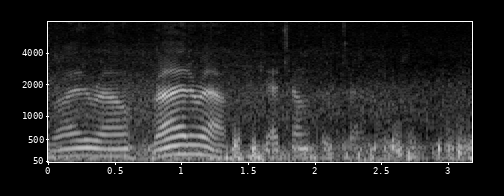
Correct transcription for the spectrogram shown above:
Ride around, her out. Catch on the flip side.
